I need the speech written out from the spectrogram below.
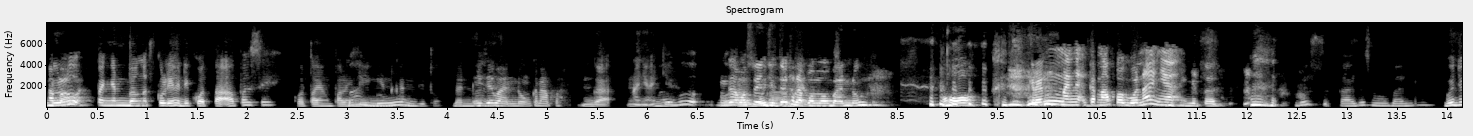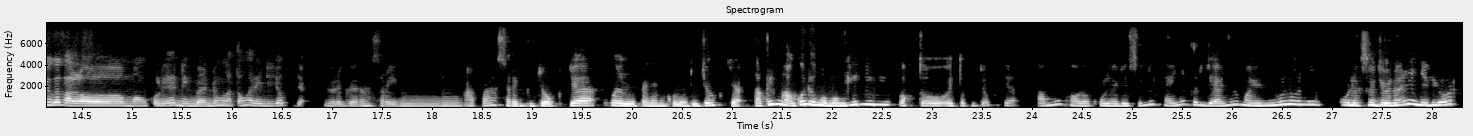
Dulu Apa? pengen banget kuliah di kota apa sih? Kota yang paling Bandung. diinginkan gitu. Bandung. Jogja Bandung, kenapa? Enggak, nanya Oh, aja. gue, Enggak, maksudnya juga kenapa Bandung mau. Bandung? Oh, kirain nanya kenapa gue nanya gitu. gue suka aja sama Bandung. Gue juga kalau mau kuliah di Bandung atau nggak di Jogja. Gara-gara sering apa sering ke Jogja, gue jadi pengen kuliah di Jogja. Tapi mak gue udah ngomong gini waktu itu ke Jogja. Kamu kalau kuliah di sini kayaknya kerjaannya main mulu nih. Udah sujon aja jadi orang.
